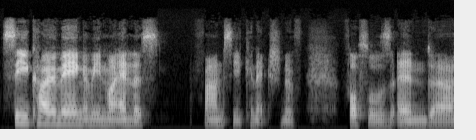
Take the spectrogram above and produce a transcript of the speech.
sea combing. I mean, my endless fancy connection of fossils and uh,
